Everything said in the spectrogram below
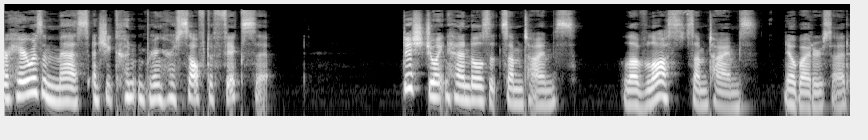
Her hair was a mess, and she couldn't bring herself to fix it. Disjoint handles it sometimes. Love lost sometimes, Nailbiter said.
